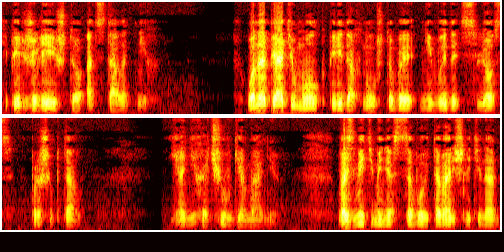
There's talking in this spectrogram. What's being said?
Теперь жалею, что отстал от них». Он опять умолк, передохнул, чтобы не выдать слез, прошептал. «Я не хочу в Германию. Возьмите меня с собой, товарищ лейтенант».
